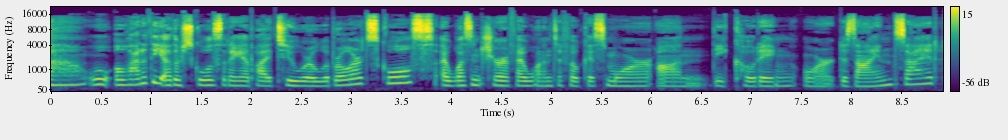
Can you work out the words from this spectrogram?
Uh, well, a lot of the other schools that I applied to were liberal arts schools. I wasn't sure if I wanted to focus more on the coding or design side.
